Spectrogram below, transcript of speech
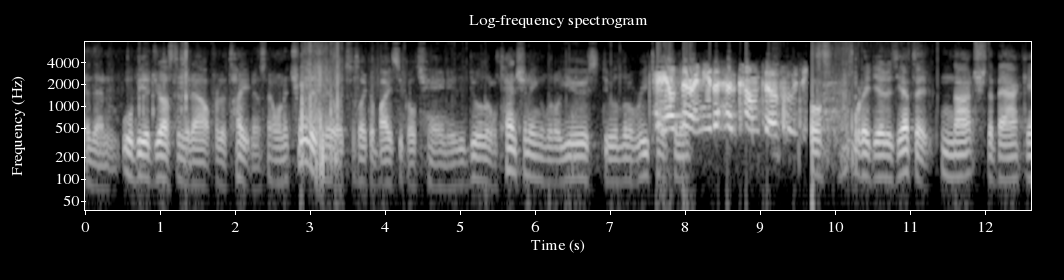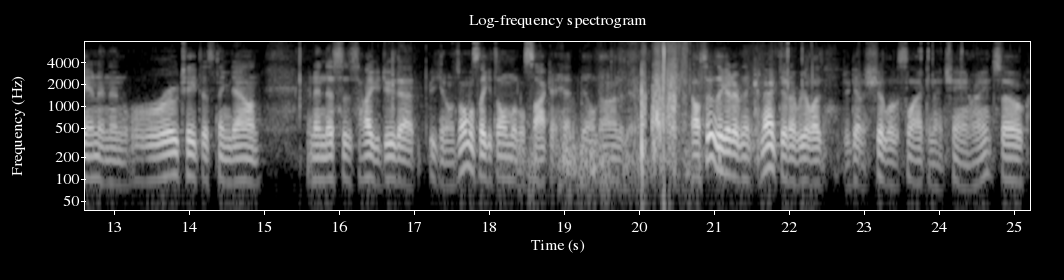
and then we'll be adjusting it out for the tightness. Now when a chain is new, it's just like a bicycle chain. You do a little tensioning, a little use, do a little retensioning. Hey out there, I need a head count of who's... So what I did is you have to notch the back in and then rotate this thing down. And then this is how you do that. You know, it's almost like its own little socket head built onto there. Now as soon as I get everything connected, I realized I got a shitload of slack in that chain, right? So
